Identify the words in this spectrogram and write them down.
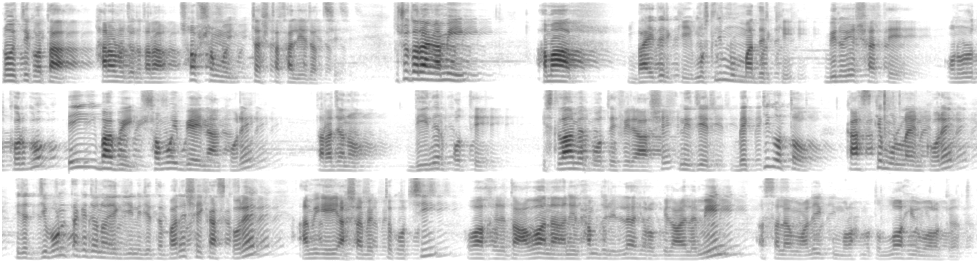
নৈতিকতা হারানোর জন্য তারা সব সময় চেষ্টা চালিয়ে যাচ্ছে। সুতরাং আমি আমার ভাইদেরকে, মুসলিম উম্মাদেরকে বিনয়ের সাথে অনুরোধ করব, এইভাবে সময় ব্যয় না করে তারা যেন দিনের পথে, ইসলামের পথে ফিরে আসে, নিজের ব্যক্তিগত কাজকে মূল্যায়ন করে, নিজের জীবনটাকে যেন এগিয়ে নিয়ে যেতে পারে, সেই কাজ করে আমি এই আশা ব্যক্ত করছি। ওয়াখির দাওয়ানা আনিল হামদুলিল্লাহি রাব্বিল আলামিন। আসসালামু আলাইকুম রাহমাতুল্লাহি ওয়া বারাকাতুহু।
